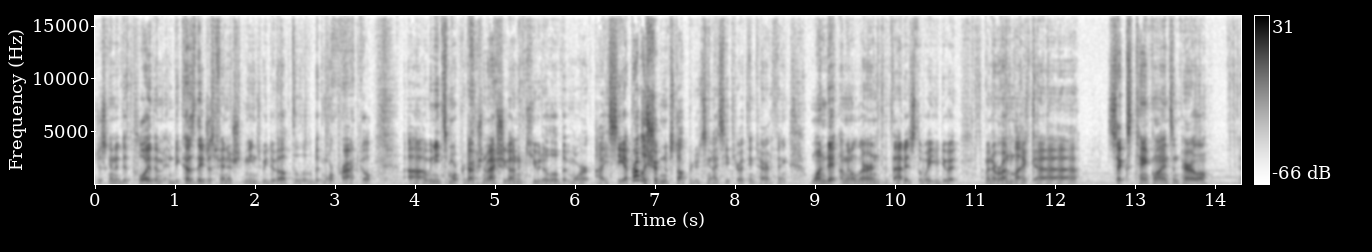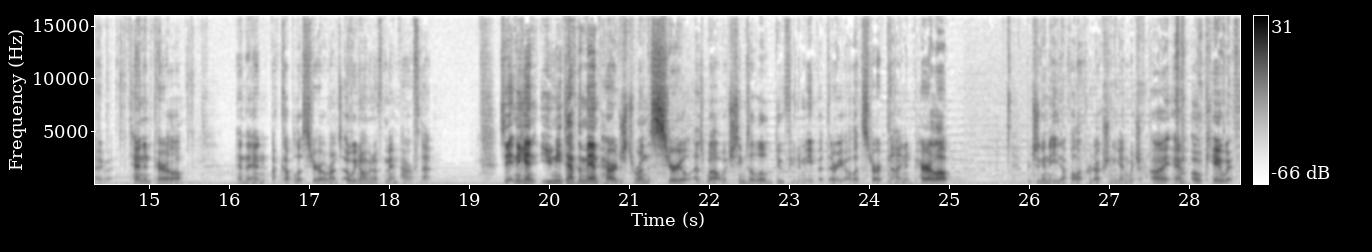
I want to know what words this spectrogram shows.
just going to deploy them, and because they just finished, it means we developed a little bit more practical. Uh, we need some more production. I've actually gone and queued a little bit more IC. I probably shouldn't have stopped producing IC throughout the entire thing. One day, I'm going to learn that that is the way you do it. I'm going to run like uh, six tank lines in parallel. Tell you what, 10 in parallel, and then a couple of serial runs. Oh, we don't have enough manpower for that. See, and again, you need to have the manpower just to run the serial as well, which seems a little doofy to me, but there we go. Let's start 9 in parallel which is going to eat up all our production again, which I am okay with,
